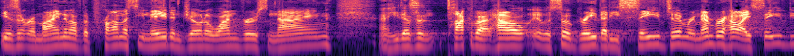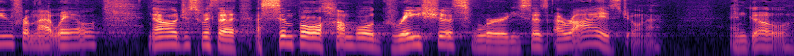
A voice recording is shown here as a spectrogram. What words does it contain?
He doesn't remind him of the promise he made in Jonah 1, verse 9. Uh, he doesn't talk about how it was so great that he saved him. Remember how I saved you from that whale? No, just with a, a simple, humble, gracious word. He says, Arise, Jonah, and go.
